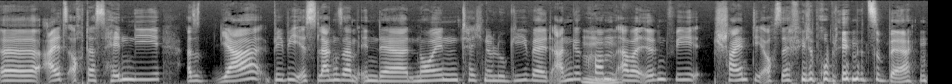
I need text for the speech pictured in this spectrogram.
äh, als auch das Handy. Also ja, Bibi ist langsam in der neuen Technologiewelt angekommen, Mhm. aber irgendwie scheint die auch sehr viele Probleme zu bergen.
